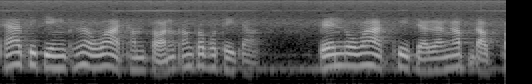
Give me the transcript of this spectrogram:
แท้ที่จริงพระวาทคำสอนของพระพุทธเจ้า เป็นโอวาทที่จะระงับดับไฟ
